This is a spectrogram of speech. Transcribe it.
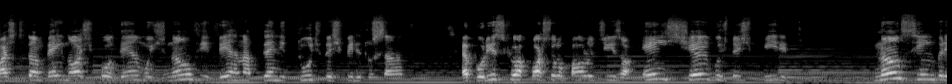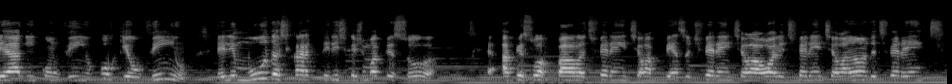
mas também nós podemos não viver na plenitude do Espírito Santo. É por isso que o apóstolo Paulo diz: enchei-vos do Espírito. Não se embriaguem com vinho, porque o vinho ele muda as características de uma pessoa. A pessoa fala diferente, ela pensa diferente, ela olha diferente, ela anda diferente.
